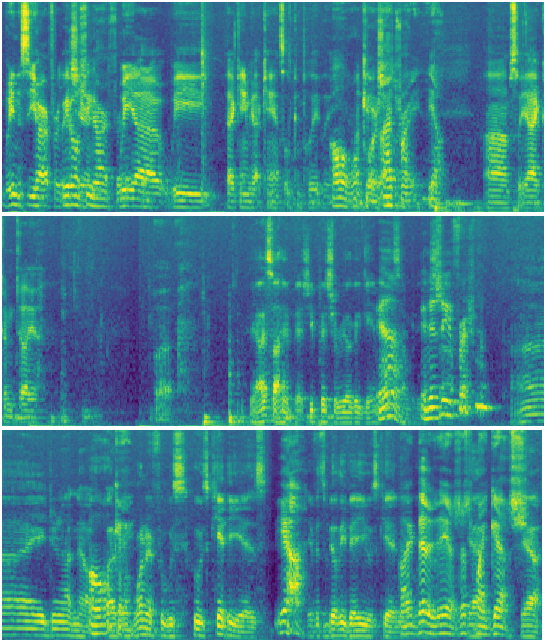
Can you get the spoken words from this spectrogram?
We didn't see Hartford. We this don't year. see Hartford, We uh we that game got canceled completely. Oh, okay, that's right. Yeah. Um, so yeah, I couldn't tell you. But Yeah, I saw him pitch. He pitched a real good game Yeah. somebody. And is he a freshman? I do not know. Oh, okay. I wonder if whose whose kid he is. Yeah. If it's Billy Bayou's kid. I bet it is. That's Yeah. my guess. Yeah.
